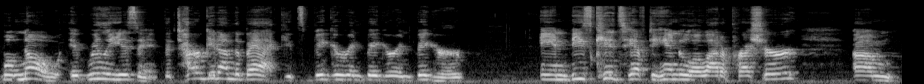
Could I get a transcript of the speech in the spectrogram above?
Well, no, it really isn't. The target on the back gets bigger and bigger and bigger. And these kids have to handle a lot of pressure um,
